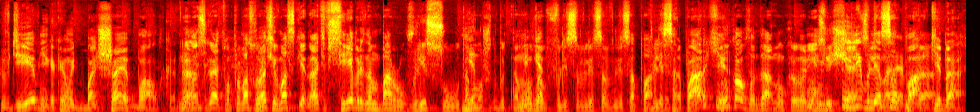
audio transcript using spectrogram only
в деревне, какая-нибудь большая балка, Ну, да? если говорят про Москву, давайте в Москве, давайте в Серебряном Бару, в лесу, там, Нет, может быть, там, нет, ну, там, в, лесо- в, лесо- в лесопарке. В лесопарке? там. Ну, как-то, да, ну, когда не Или в лесопарке, да.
